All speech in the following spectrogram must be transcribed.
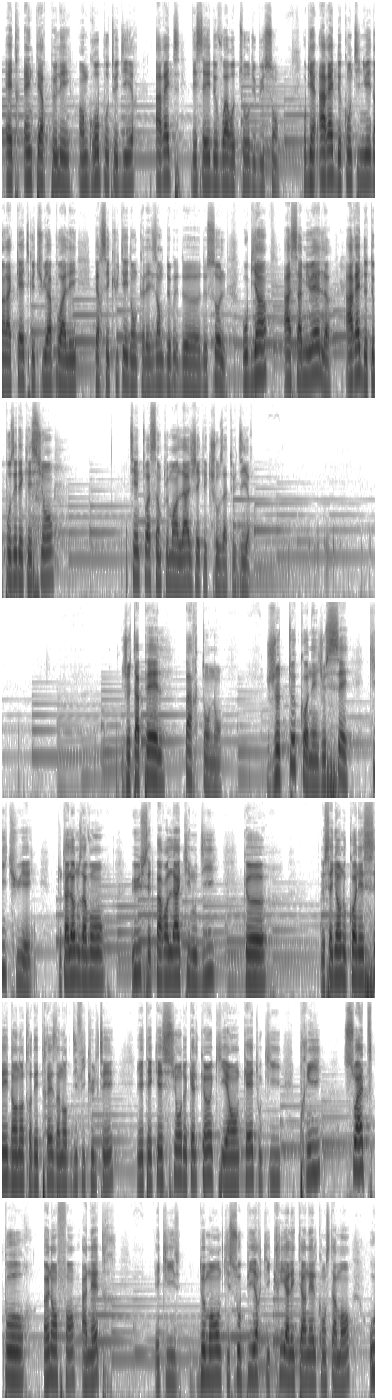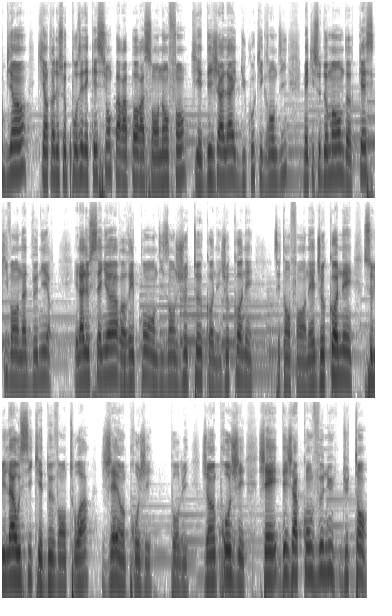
Être interpellé en gros pour te dire arrête d'essayer de voir autour du buisson. Ou bien arrête de continuer dans la quête que tu as pour aller persécuter, donc l'exemple de, de, de Saul, ou bien à Samuel, arrête de te poser des questions, tiens-toi simplement là, j'ai quelque chose à te dire. Je t'appelle par ton nom. Je te connais, je sais qui tu es. Tout à l'heure, nous avons eu cette parole-là qui nous dit que le Seigneur nous connaissait dans notre détresse, dans notre difficulté. Il était question de quelqu'un qui est en quête ou qui prie, soit pour un enfant à naître et qui demande, qui soupire, qui crie à l'Éternel constamment, ou bien qui est en train de se poser des questions par rapport à son enfant qui est déjà là et du coup qui grandit, mais qui se demande qu'est-ce qui va en advenir. Et là, le Seigneur répond en disant, je te connais, je connais cet enfant en aide, je connais celui-là aussi qui est devant toi, j'ai un projet pour lui, j'ai un projet, j'ai déjà convenu du temps.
